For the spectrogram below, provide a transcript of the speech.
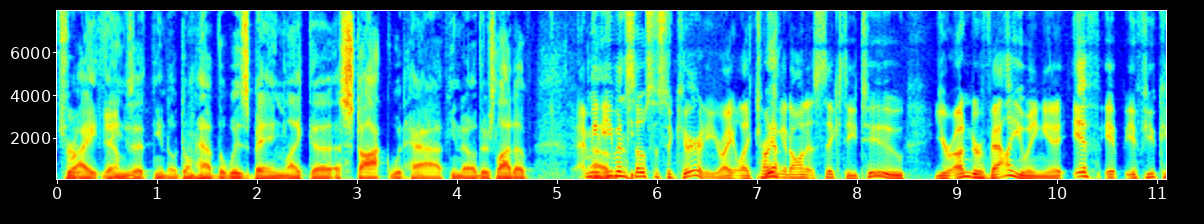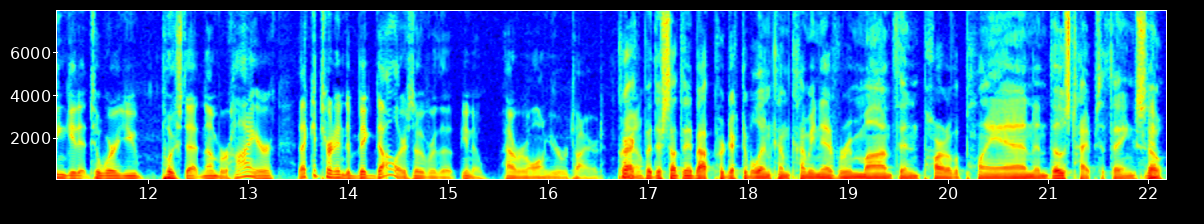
True, right? yeah. Things that you know don't have the whiz bang like a, a stock would have. You know, there's a lot of I mean, um, even Social Security, right? Like turning Yeah. it on at 62, you're undervaluing it. If, if if you can get it to where you push that number higher, that could turn into big dollars over the, you know, however long you're retired. you Correct, know? but there's something about predictable income coming every month and part of a plan and those types of things. So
